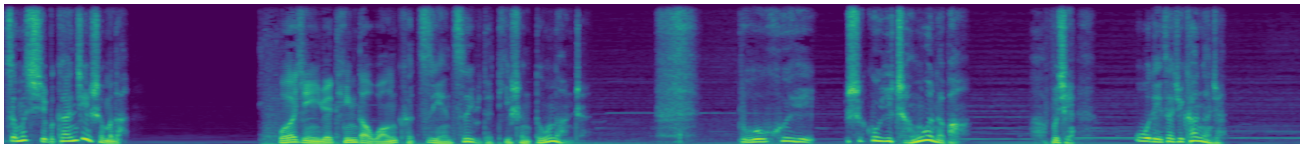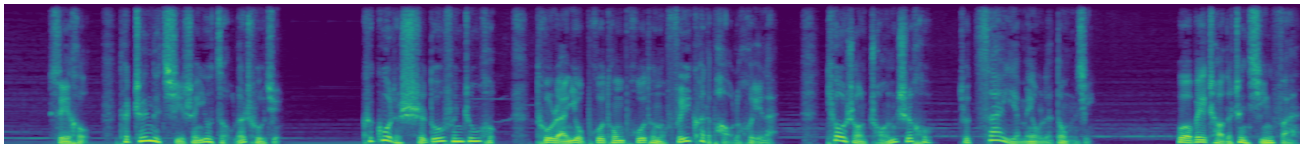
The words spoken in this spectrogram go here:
怎么洗不干净？”什么的。我隐约听到王可自言自语的低声嘟囔着：“不会是故意沉稳的吧？不行，我得再去看看去。”随后，他真的起身又走了出去。可过了十多分钟后，突然又扑通扑通的飞快的跑了回来，跳上床之后就再也没有了动静。我被吵得正心烦，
